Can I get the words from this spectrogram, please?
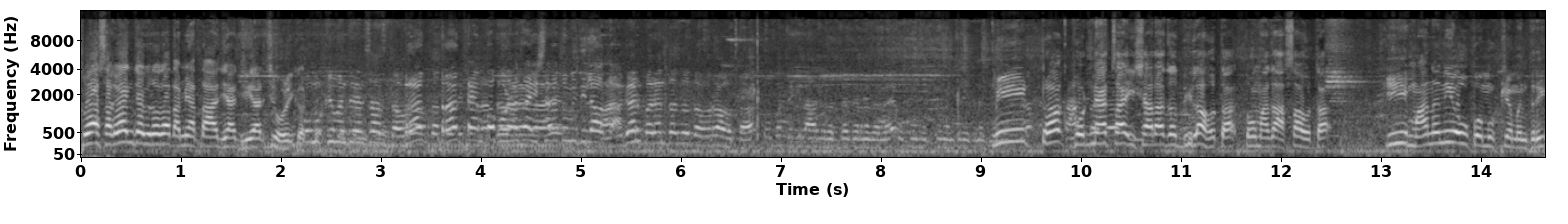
सो या सगळ्यांच्या विरोधात आम्ही आता आज या जी आरची होळी करतो उपमुख्यमंत्र्यांचा आज दौरा ट्रक- होता. ट्रक टेम्पो फोडण्याचा इशारा तुम्ही दिला होता. पालघरपर्यंत जो दौरा होता तो पण देखील आज रद्द करण्यात आला आहे उपमुख्यमंत्री एकनाथ मी. ट्रक फोडण्याचा इशारा जो दिला होता तो माझा असा होता की माननीय उपमुख्यमंत्री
